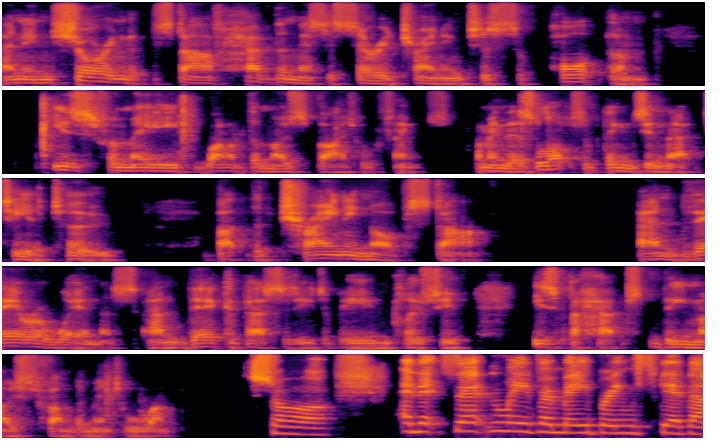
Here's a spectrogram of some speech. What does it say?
And ensuring that the staff have the necessary training to support them is for me one of the most vital things. I mean, there's lots of things in that tier two, but the training of staff and their awareness and their capacity to be inclusive is perhaps the most fundamental one. Sure. And it certainly, for me, brings together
